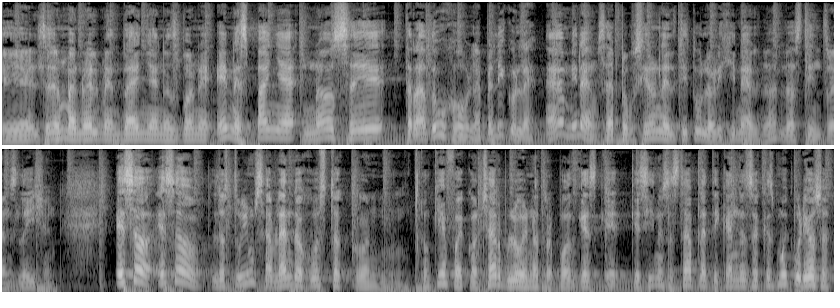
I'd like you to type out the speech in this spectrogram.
El señor Manuel Mendaña nos pone, en España no se tradujo la película. Ah, mira, o sea, propusieron el título original, ¿no? Lost in Translation. Eso, eso lo estuvimos hablando justo con, ¿con quién fue? Con Char Blue en otro podcast que, que sí nos estaba platicando eso, que es muy curioso,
